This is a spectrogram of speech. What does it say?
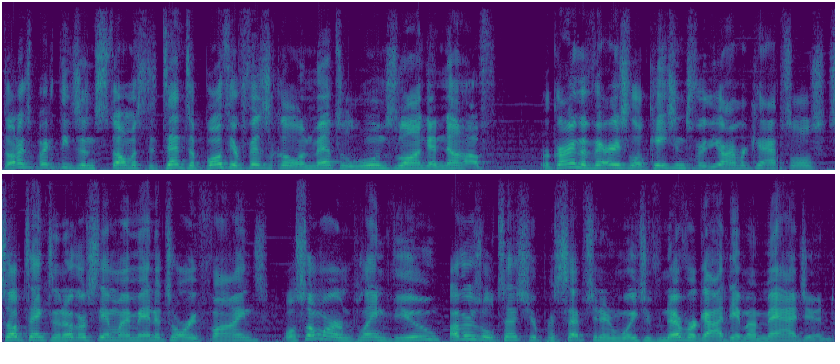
don't expect these installments to tend to both your physical and mental wounds long enough. Regarding the various locations for the armor capsules, sub-tanks, and other semi-mandatory finds, while some are in plain view, others will test your perception in ways you've never goddamn imagined.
